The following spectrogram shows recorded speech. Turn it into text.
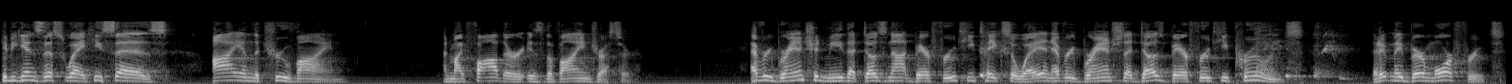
He begins this way He says, I am the true vine, and my Father is the vine dresser. Every branch in me that does not bear fruit, he takes away, and every branch that does bear fruit, he prunes, that it may bear more fruit.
